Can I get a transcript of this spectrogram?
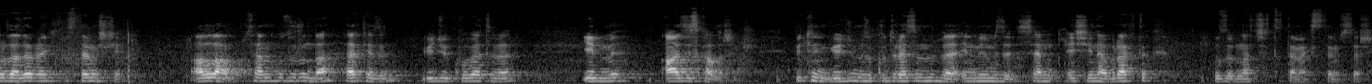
burada demek istemiş ki Allah'ım sen huzurunda herkesin gücü, kuvveti ve ilmi aciz kalır. Bütün gücümüzü, kudretimizi ve ilmimizi sen eşiğine bıraktık, huzuruna çıktık demek istemişler.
